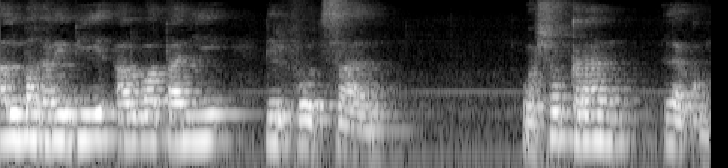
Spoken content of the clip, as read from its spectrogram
المغربي الوطني للفوتسال. وشكرا لكم.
